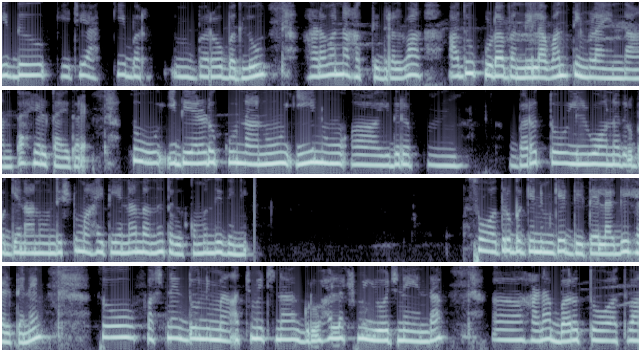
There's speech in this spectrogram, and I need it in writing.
ಐದು ಕೆ ಜಿ ಅಕ್ಕಿ ಬರ್, ಬರೋ ಬದಲು ಹಣವನ್ನು ಹತ್ತಿದ್ರಲ್ವಾ ಅದು ಕೂಡ ಬಂದಿಲ್ಲ ಒಂದು ತಿಂಗಳಿಂದ ಅಂತ ಹೇಳ್ತಾ ಇದ್ದಾರೆ. ಸೊ ಇದೆರಡಕ್ಕೂ ನಾನು ಏನು ಇದರ ಮ್, ಬರುತ್ತೋ ಇಲ್ವೋ ಅನ್ನೋದ್ರ ಬಗ್ಗೆ ನಾನು ಒಂದಿಷ್ಟು ಮಾಹಿತಿಯನ್ನು ನಾನು ತೆಗೆದುಕೊಂಡ್ಬಂದಿದ್ದೀನಿ ಸೊ ಅದ್ರ ಬಗ್ಗೆ ನಿಮಗೆ ಡೀಟೇಲ್ ಆಗಿ ಹೇಳ್ತೇನೆ. ಸೊ ಫಸ್ಟ್ನೇದು ನಿಮ್ಮ ಅಚ್ಚುಮೆಚ್ಚಿನ ಗೃಹಲಕ್ಷ್ಮಿ ಯೋಜನೆಯಿಂದ ಹಣ ಬರುತ್ತೋ ಅಥವಾ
